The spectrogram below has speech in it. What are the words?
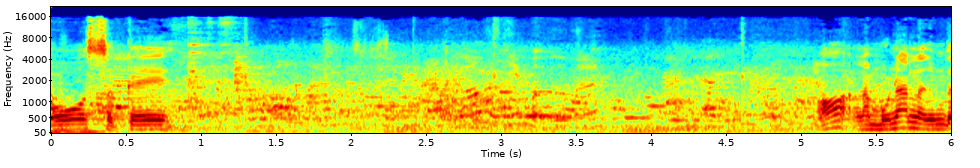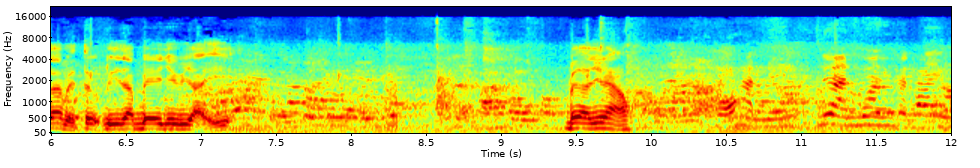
Có mà đó là muốn ăn là chúng ta phải tự đi ra bê như vậy. Bây giờ như nào? Bỏ hành vô nếu anh muốn ăn hành nhiều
